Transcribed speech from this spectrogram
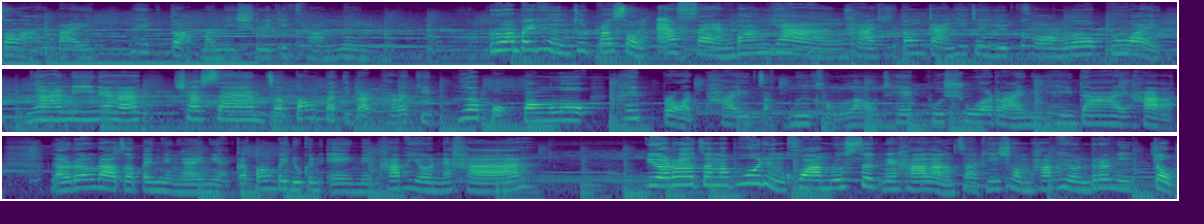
สลายไปให้กลับมามีชีวิตอีกครั้งหนึ่ง รวมไปถึงจุดประสงค์แอบแฝงบางอย่างค่ะ ที่ต้องการที่จะยึดครองโลกด้วย งานนี้นะคะชาแซมจะต้องปฏิบัติภารกิจเพื่อปกป้องโลกให้ปลอดภัยจากมือของเหล่าเทพผู้ชั่วร้ายนี้ให้ได้ค่ะ แล้วเรื่องราวจะเป็นยังไงเนี่ยก็ต้องไปดูกันเองในภาพยนตร์นะคะเดี๋ยวเราจะมาพูดถึงความรู้สึกนะคะ หลังจากที่ชมภาพยนตร์เรื่องนี้จบ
